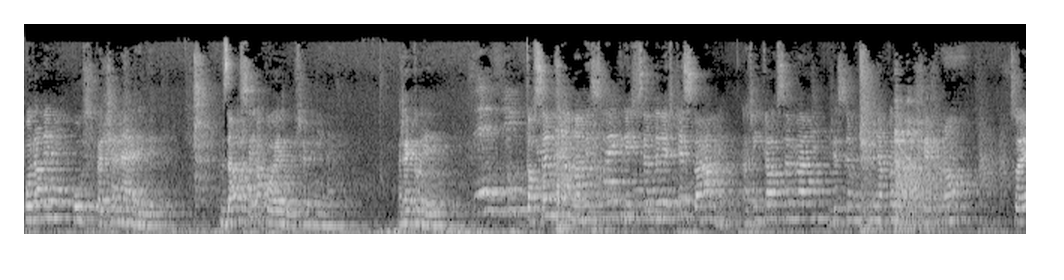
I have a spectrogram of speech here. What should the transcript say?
Podali mu kus pečené ryby. Vzal si a pojedl před nimi. Řekl jim, to jsem měl na mysli, když jsem byl ještě s vámi a říkal jsem vám, že se musí naplnit všechno, co je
